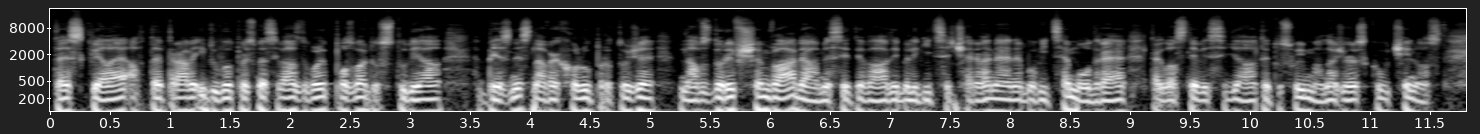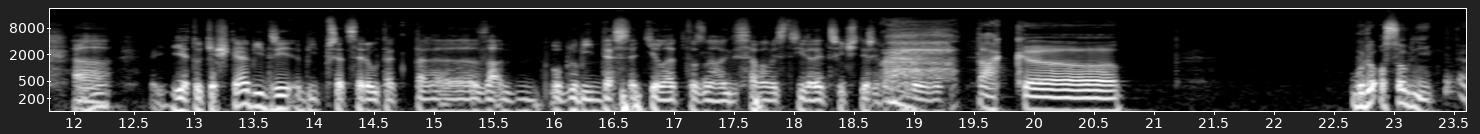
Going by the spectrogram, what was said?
to je skvělé a to je právě i důvod, proč jsme si vás dovolili pozvat do studia Business na vrcholu, protože navzdory všem vládám, jestli ty vlády byly více červené nebo více modré, tak vlastně vy si děláte tu svoji manažerskou činnost. Mm. Je to těžké být, být předsedou tak, tak za období deseti let, to znamená, kdy se vám vystřídali tři, čtyři vlády? Tak uh, budu osobní. Uh,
